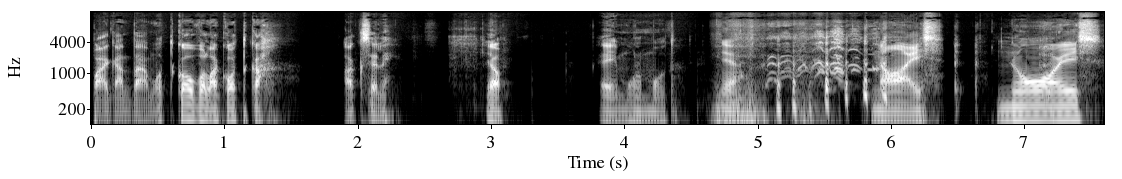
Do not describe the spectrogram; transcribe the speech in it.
paikantaa, mutta Kouvola-Kotka akseli. Joo. Ei mulla muuta. Joo. nice. Nice.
